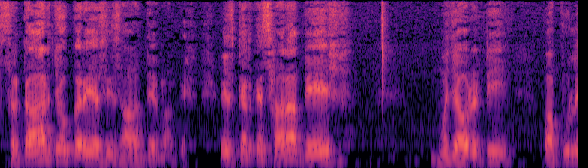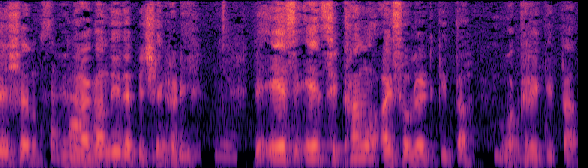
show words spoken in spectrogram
ਸਰਕਾਰ ਜੋ ਕਰੇ ਅਸੀਂ ਸਾਥ ਦੇਵਾਂਗੇ। ਇਸ ਕਰਕੇ ਸਾਰਾ ਦੇਸ਼ ਮੈਜੋਰਿਟੀ ਪਾਪੂਲੇਸ਼ਨ ਇੰਦਰਾ ਗਾਂਧੀ ਦੇ ਪਿੱਛੇ ਖੜੀ। ਤੇ ਇਸ ਇਹ ਸਿੱਖਾਂ ਨੂੰ ਆਈਸੋਲੇਟ ਕੀਤਾ। ਵੱਖਰੇ ਕੀਤਾ।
